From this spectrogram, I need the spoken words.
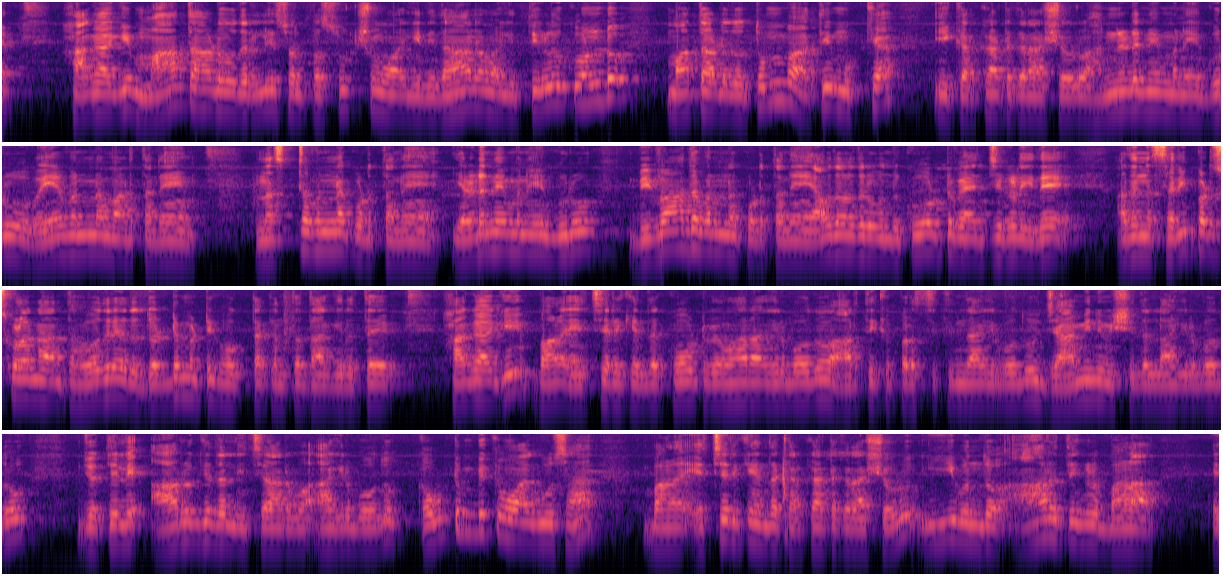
ಹಾಗಾಗಿ ಮಾತಾಡೋದರಲ್ಲಿ ಸ್ವಲ್ಪ ಸೂಕ್ಷ್ಮವಾಗಿ, ನಿಧಾನವಾಗಿ ತಿಳ್ಕೊಂಡು ಮಾತಾಡೋದು ತುಂಬ ಅತಿ ಮುಖ್ಯ. ಈ ಕರ್ಕಾಟಕ ರಾಶಿಯವರು ಹನ್ನೆರಡನೇ ಮನೆ ಗುರು ವ್ಯಯವನ್ನು ಮಾಡ್ತಾನೆ, ನಷ್ಟವನ್ನು ಕೊಡ್ತಾನೆ. ಎರಡನೇ ಮನೆಯ ಗುರು ವಿವಾದವನ್ನು ಕೊಡ್ತಾನೆ. ಯಾವುದಾದ್ರೂ ಒಂದು ಕೋರ್ಟ್ ವ್ಯಾಜ್ಯಗಳಿದೆ, ಅದನ್ನು ಸರಿಪಡಿಸ್ಕೊಳ್ಳೋಣ ಅಂತ ಹೋದರೆ ಅದು ದೊಡ್ಡ ಮಟ್ಟಿಗೆ ಹೋಗ್ತಕ್ಕಂಥದ್ದಾಗಿರುತ್ತೆ. ಹಾಗಾಗಿ ಭಾಳ ಎಚ್ಚರಿಕೆಯಿಂದ ಕೋರ್ಟ್ ವ್ಯವಹಾರ ಆಗಿರ್ಬೋದು, ಆರ್ಥಿಕ ಪರಿಸ್ಥಿತಿಯಿಂದ ಆಗಿರ್ಬೋದು, ಜಾಮೀನು ವಿಷಯದಲ್ಲಾಗಿರ್ಬೋದು ಜೊತೆಯಲ್ಲಿ ಆರೋಗ್ಯದಲ್ಲಿ ವಿಚಾರ ಆಗಿರ್ಬೋದು, ಕೌಟುಂಬಿಕವಾಗೂ ಸಹ ಭಾಳ ಎಚ್ಚರಿಕೆಯಿಂದ ಕರ್ಕಾಟಕ ರಾಶಿಯವರು ಈ ಒಂದು ಆರು ತಿಂಗಳು ಭಾಳ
